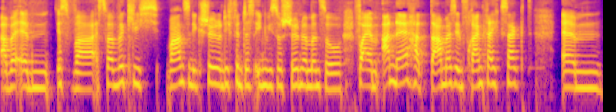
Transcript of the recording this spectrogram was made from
Aber ähm, es, war, es war wirklich wahnsinnig schön und ich finde das irgendwie so schön, wenn man so. Vor allem Anne hat damals in Frankreich gesagt, ähm,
